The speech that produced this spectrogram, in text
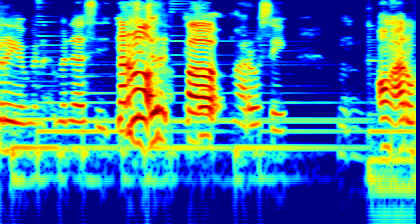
diary bener, bener sih itu lu, jujur itu uh, ngaruh sih oh ngaruh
